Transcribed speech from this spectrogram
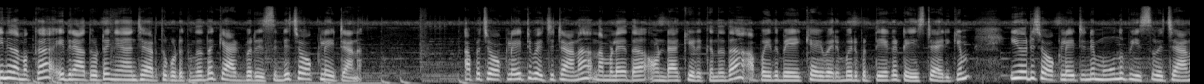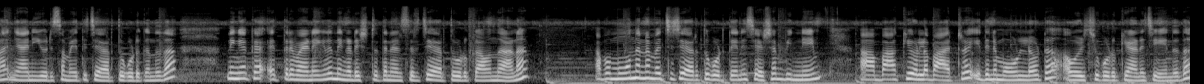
ഇനി നമുക്ക് ഇതിനകത്തോട്ട് ഞാൻ ചേർത്ത് കൊടുക്കുന്നത് കാഡ്ബറീസിന്റെ ചോക്ലേറ്റ് ആണ്. അപ്പോൾ ചോക്ലേറ്റ് വെച്ചിട്ടാണ് നമ്മളിത് ഉണ്ടാക്കിയെടുക്കുന്നത് അപ്പോൾ ഇത് ബേക്കായി വരുമ്പോൾ ഒരു പ്രത്യേക ടേസ്റ്റ് ആയിരിക്കും. ഈ ഒരു ചോക്ലേറ്റിന്റെ മൂന്ന് പീസ് വെച്ചാണ് ഞാൻ ഈ ഒരു സമയത്ത് ചേർത്ത് കൊടുക്കുന്നത്. നിങ്ങൾക്ക് എത്ര വേണമെങ്കിലും നിങ്ങളുടെ ഇഷ്ടത്തിനനുസരിച്ച് ചേർത്ത് കൊടുക്കാവുന്നതാണ്. അപ്പോൾ മൂന്നെണ്ണം വെച്ച് ചേർത്ത് കൊടുത്തതിന് ശേഷം പിന്നെയും ബാക്കിയുള്ള ബാറ്റർ ഇതിന് മുകളിലോട്ട് ഒഴിച്ചു കൊടുക്കുകയാണ് ചെയ്യുന്നത്.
